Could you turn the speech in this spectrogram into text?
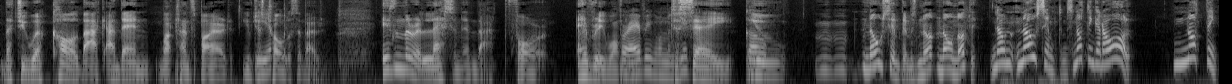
that you were called back, and then what transpired, you've just Yep. told us about. Isn't there a lesson in that for every woman? For every woman, to say Go. you no symptoms, no, no nothing. No, no symptoms, nothing at all. Nothing.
